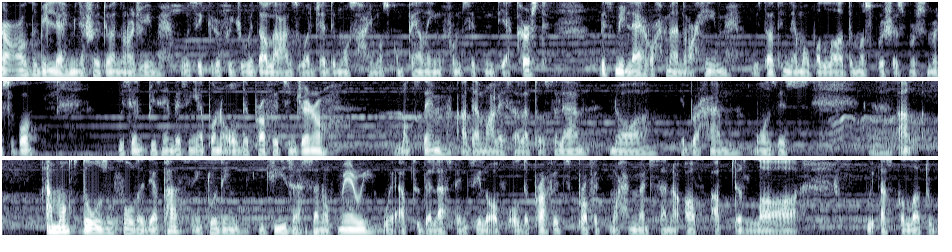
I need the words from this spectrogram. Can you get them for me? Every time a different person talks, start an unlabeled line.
A'udhu billahi. We seek refuge with Allah Azza wa the Most High, Most Compelling, from Satan the Accursed. Bismillah rahman rahim. We start in the name of Allah, the Most Gracious, Most Merciful. We send peace and blessing upon all the prophets in general, amongst them Adam alayhi salatu wasalam, Noah, Abraham, Moses, uh, amongst those who followed their paths, including Jesus, son of Mary, way up to the last and seal of all the prophets, Prophet Muhammad, son of Abdullah. We ask Allah to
